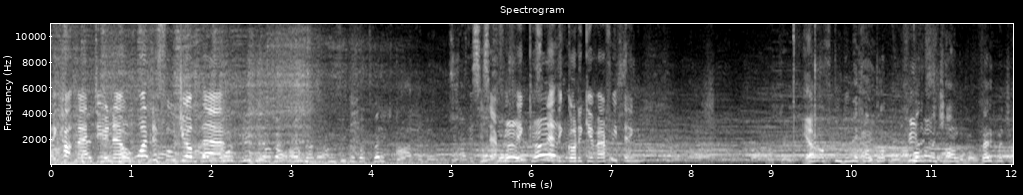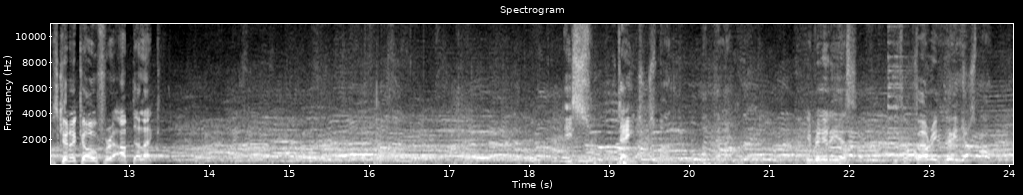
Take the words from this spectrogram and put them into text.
The cut man doing a wonderful job there. This is everything, isn't it? They've got to give everything. Yeah. He's going to go for it, Abdelek. He's dangerous man, Abdelek. He really is. He's a very dangerous man.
